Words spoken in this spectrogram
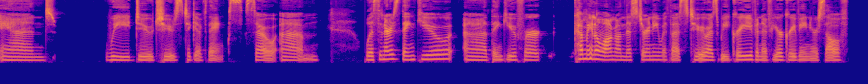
and we do choose to give thanks. So, um, listeners, thank you. Uh, thank you for coming along on this journey with us too as we grieve. And if you're grieving yourself,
